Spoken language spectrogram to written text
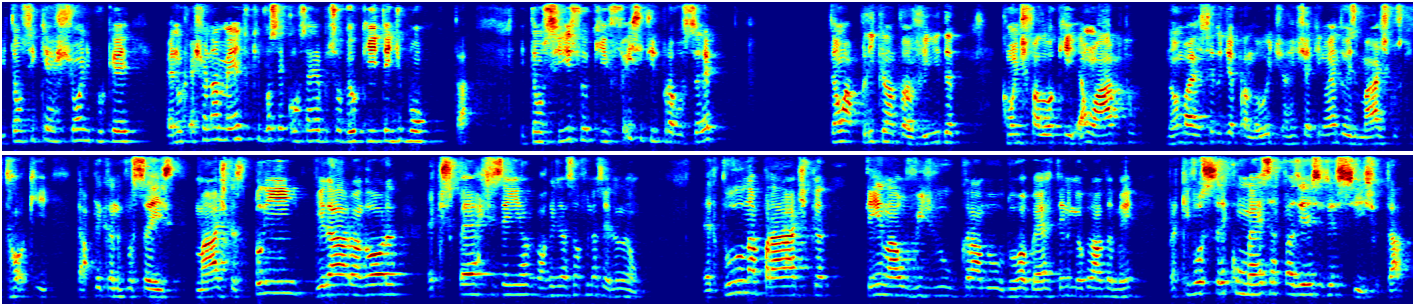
Então se questione, porque é no questionamento que você consegue absorver o que tem de bom, tá? Então se isso aqui fez sentido para você, então aplica na tua vida. Como a gente falou aqui, é um hábito, não vai ser do dia para noite. A gente aqui não é dois mágicos que estão aqui aplicando vocês mágicas, plim, viraram agora experts em organização financeira, não. É tudo na prática, tem lá o vídeo do canal do, do Roberto, tem no meu canal também, para que você comece a fazer esse exercício, tá?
